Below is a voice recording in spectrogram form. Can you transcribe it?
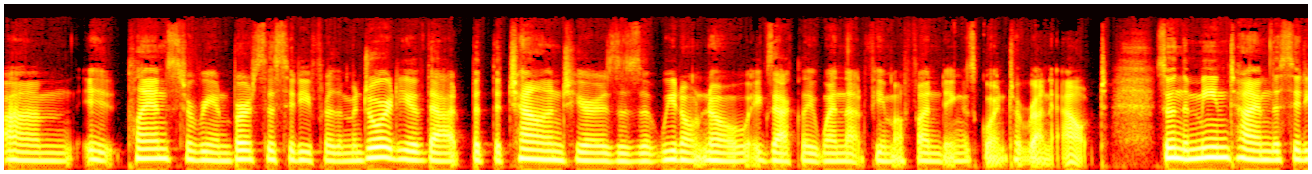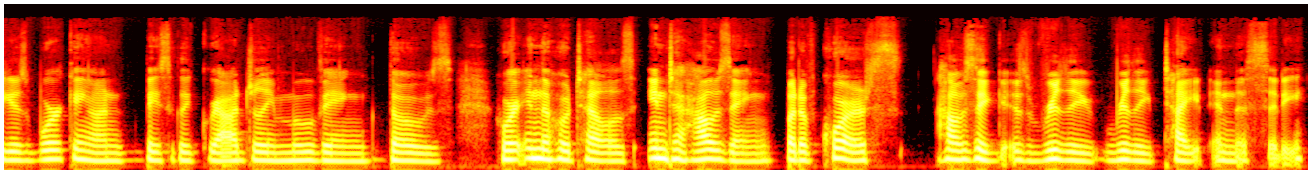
um, it plans to reimburse the city for the majority of that, but the challenge here is is that we don't know exactly when that FEMA funding is going to run out. So, in the meantime, the city is working on basically gradually moving those who are in the hotels into housing. But of course, housing is really really tight in this city.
